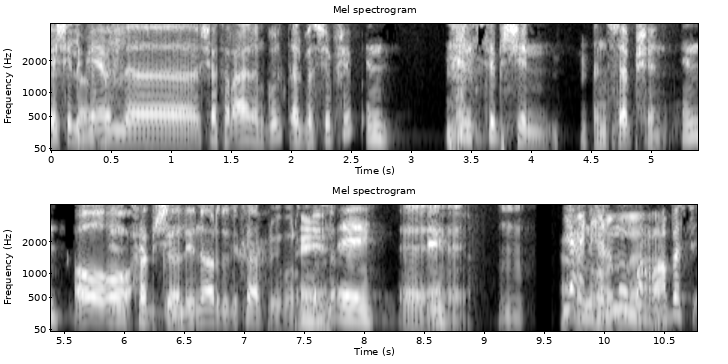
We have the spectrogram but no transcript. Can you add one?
إيش اللي كيف؟ قبل آه، Shutter Island قلت ألبس شبشب Inception Inception أوه أوه حق ليوناردو دي كابريو برضه إيه. ولا؟ إيه إيه إيه. إيه مم. يعني هذا مو مرة بس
